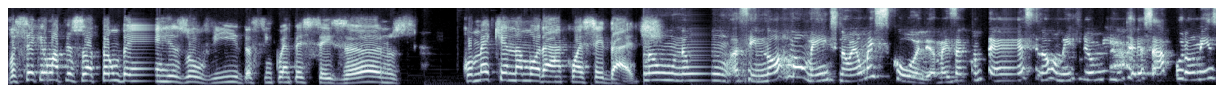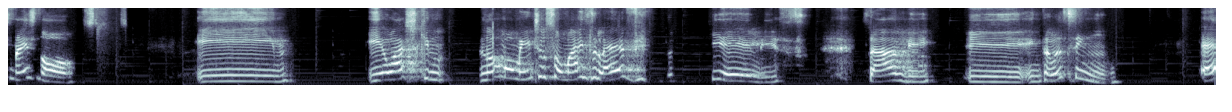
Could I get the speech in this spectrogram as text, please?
Você que é uma pessoa tão bem resolvida, 56 anos, como é que é namorar com essa idade? Não, não, assim, normalmente não é uma escolha, mas acontece normalmente de eu me interessar por homens mais novos. E, e eu acho que normalmente eu sou mais leve do que eles, sabe? E, então, assim, é,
